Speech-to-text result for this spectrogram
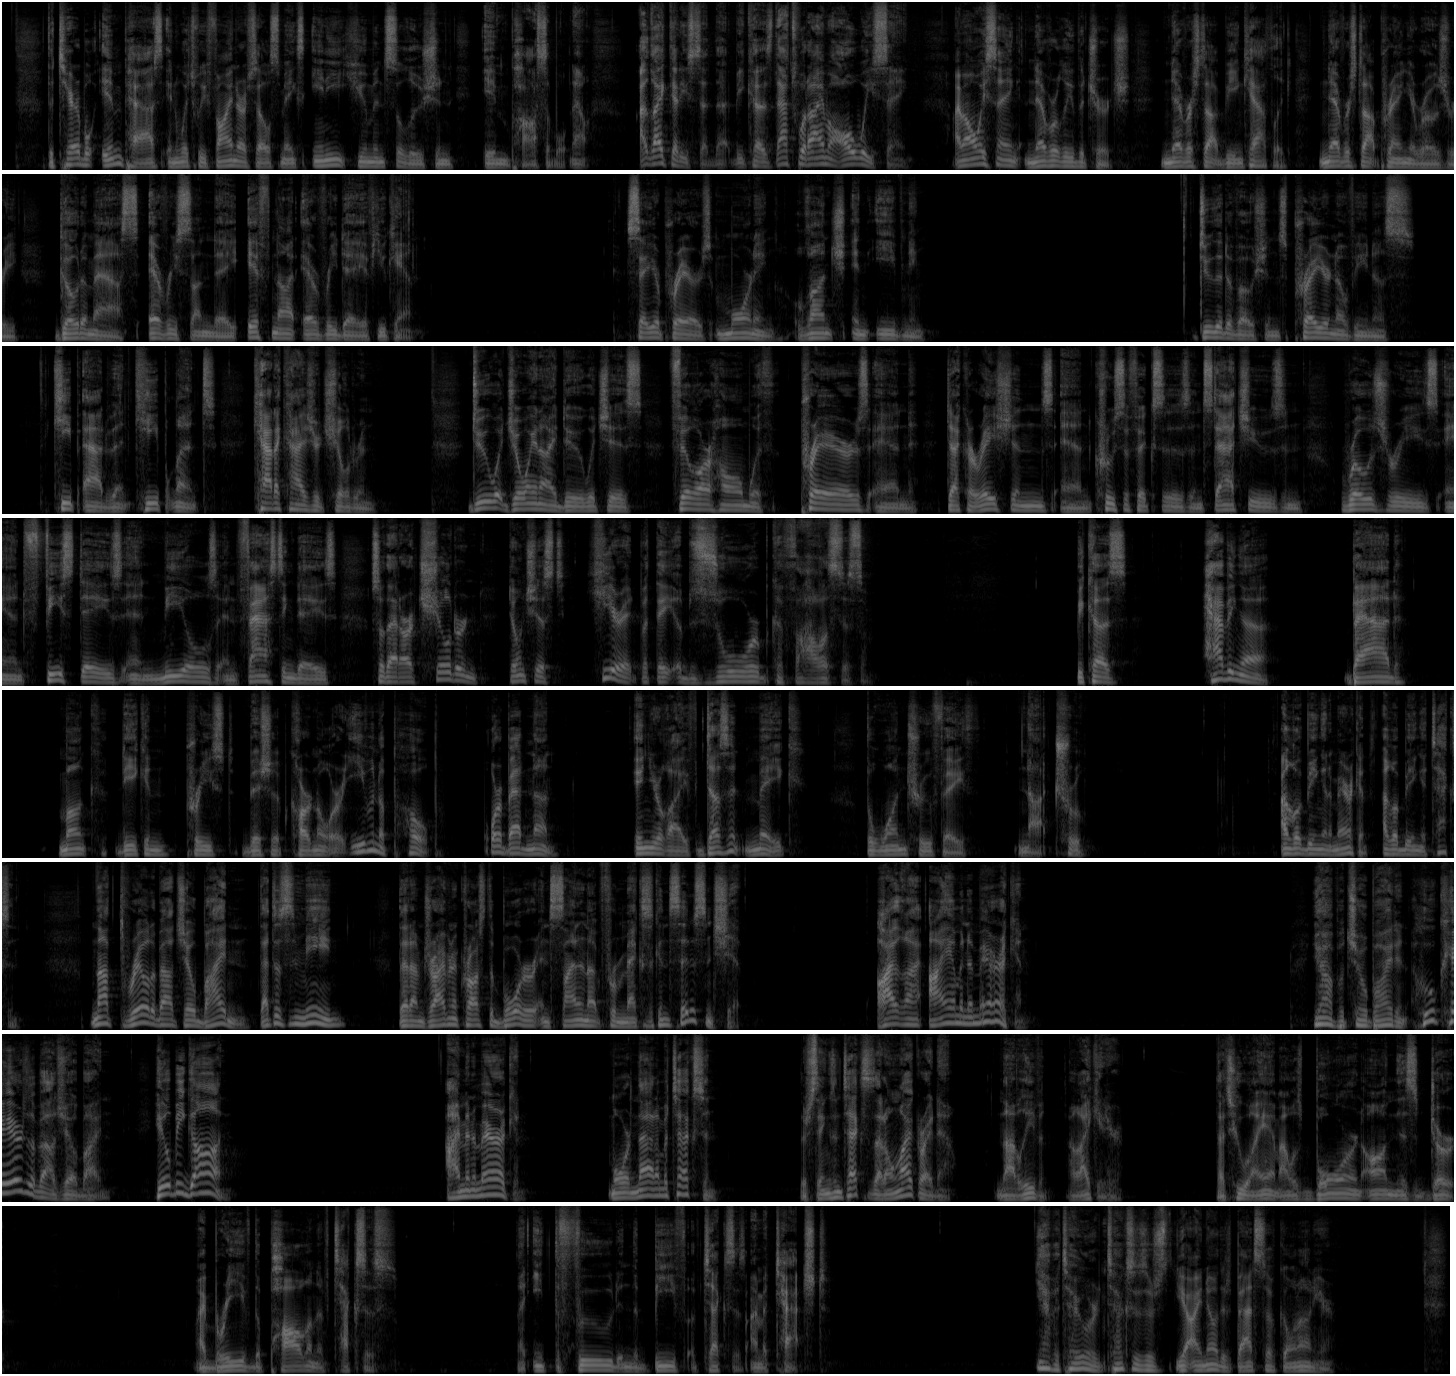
The terrible impasse in which we find ourselves makes any human solution impossible. Now, I like that he said that because that's what I'm always saying. I'm always saying never leave the church, never stop being Catholic, never stop praying your rosary, go to Mass every Sunday, if not every day, if you can. Say your prayers morning, lunch, and evening do the devotions, pray your novenas, keep Advent, keep Lent, catechize your children. Do what Joy and I do, which is fill our home with prayers and decorations and crucifixes and statues and rosaries and feast days and meals and fasting days so that our children don't just hear it, but they absorb Catholicism. because having a bad monk, deacon, priest, bishop, cardinal, or even a pope or a bad nun in your life doesn't make the one true faith not true. I love being an American. I love being a Texan. I'm Not thrilled about Joe Biden. That doesn't mean that I'm driving across the border and signing up for Mexican citizenship. I, I am an American. Yeah, but Joe Biden, who cares about Joe Biden? He'll be gone. I'm an American. More than that, I'm a Texan. There's things in Texas I don't like right now. I'm not leaving. I like it here. That's who I am. I was born on this dirt. I breathe the pollen of Texas. I eat the food and the beef of Texas. I'm attached. Yeah, but Taylor, in Texas, there's, yeah, I know there's bad stuff going on here.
